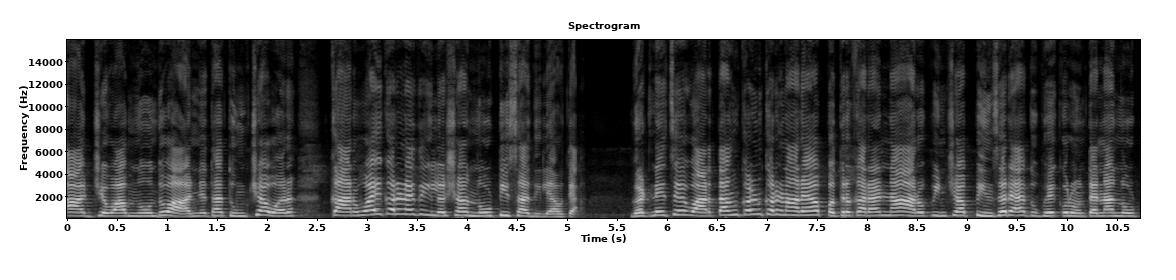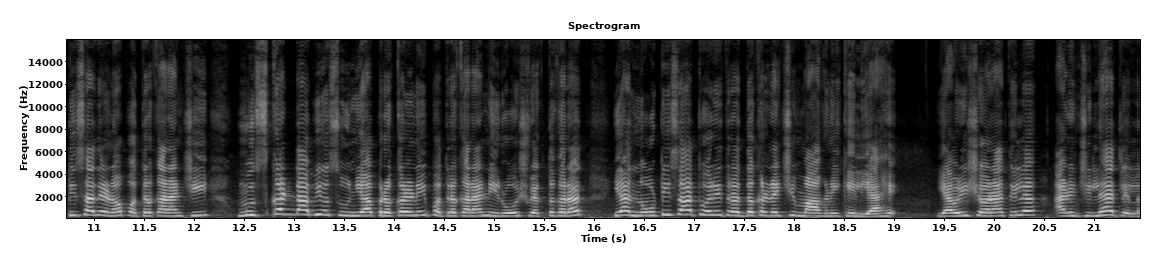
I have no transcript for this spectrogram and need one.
आज जवाब नोंदवा अन्यथा तुमच्यावर कारवाई करण्यात येईल अशा नोटिसा दिल्या होत्या. घटनेचे वार्तांकन करणाऱ्या पत्रकारांना आरोपींच्या पिंजऱ्यात उभे करून त्यांना नोटिसा देणं पत्रकारांची मुस्कटदाबी असून या प्रकरणी पत्रकारांनी रोष व्यक्त करत या नोटिसा त्वरित रद्द करण्याची मागणी केली आहे. यावेळी शहरातील आणि जिल्ह्यातील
